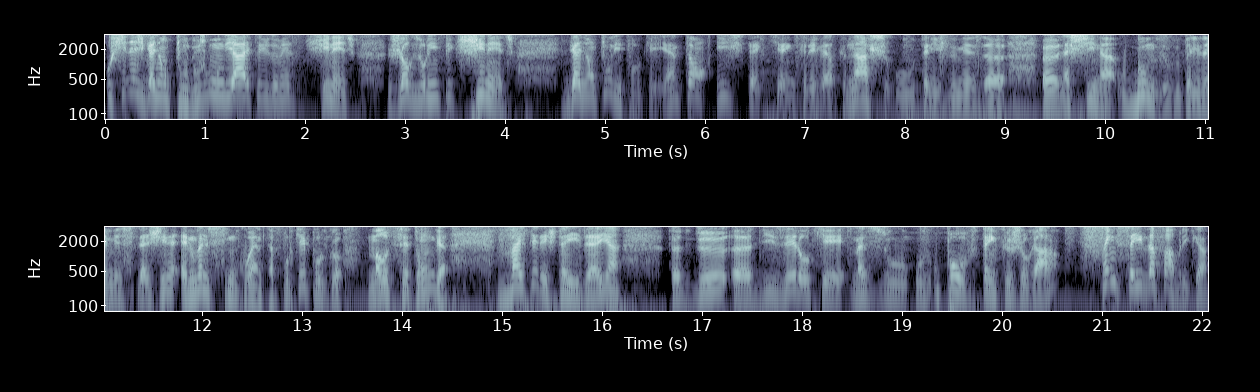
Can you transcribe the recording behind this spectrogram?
os chineses ganham tudo. Os mundiais, tênis de mesa, chineses. Jogos Olímpicos, chineses ganham tudo e porquê? Então, isto é que é incrível, que nasce o ténis de mesa eh, na China, o boom do, do ténis de mesa da China é nos anos 50. Porquê? Porque Mao Tse-tung vai ter esta ideia de eh, dizer, ok, mas o, o, o povo tem que jogar sem sair da fábrica.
